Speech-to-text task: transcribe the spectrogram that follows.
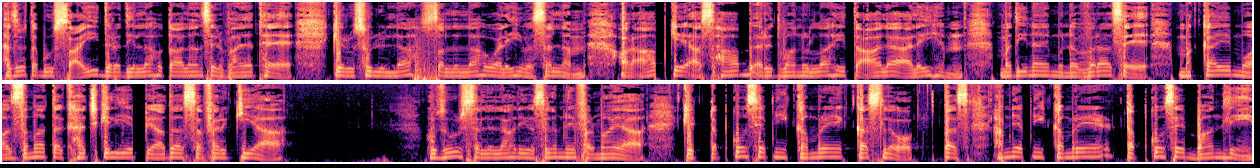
حضرت ابو سعید رضی اللہ تعالیٰ سے روایت ہے کہ رسول اللہ صلی اللہ علیہ وسلم اور آپ کے اصحاب ردوان اللہ تعالی علیہم مدینہ منورہ سے مکہ معظمہ تک حج کے لیے پیادہ سفر کیا۔ حضور صلی اللہ علیہ وسلم نے فرمایا کہ ٹپکوں سے اپنی کمریں کس لو۔ بس ہم نے اپنی کمریں ٹپکوں سے باندھ لیں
